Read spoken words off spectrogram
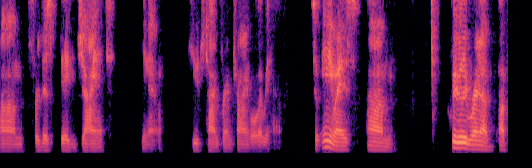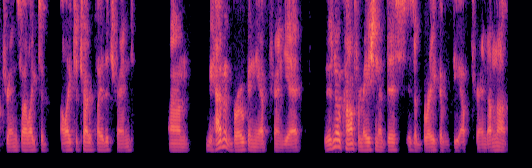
um, for this big giant, you know, huge time frame triangle that we have. So, anyways, um, clearly we're in a uptrend. So I like to I like to try to play the trend. Um, we haven't broken the uptrend yet. There's no confirmation that this is a break of the uptrend. I'm not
